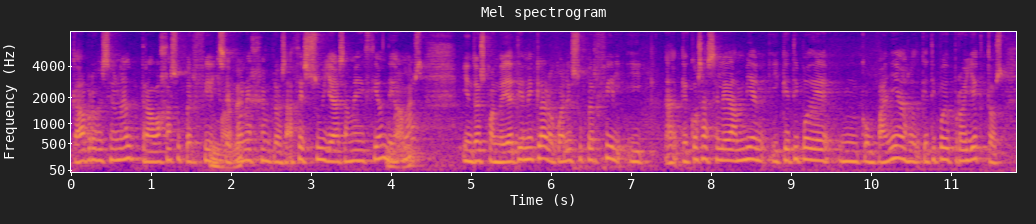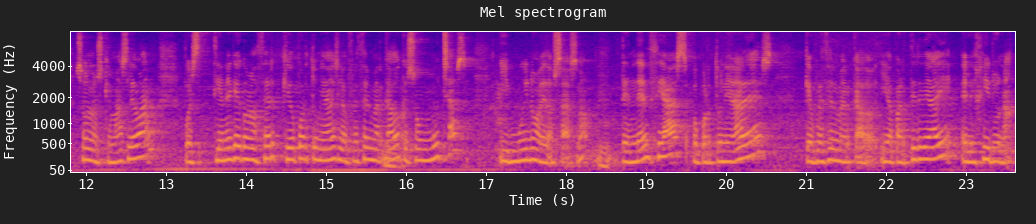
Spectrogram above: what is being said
cada profesional trabaja su perfil, se pone ejemplos, hace suya esa medición digamos y entonces cuando ya tiene claro cuál es su perfil y qué cosas se le dan bien y qué tipo de mm, compañías o qué tipo de proyectos son los que más le van, pues tiene que conocer qué oportunidades le ofrece el mercado, que son muchas y muy novedosas. ¿no? Mm. Tendencias, oportunidades que ofrece el mercado y a partir de ahí elegir una.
